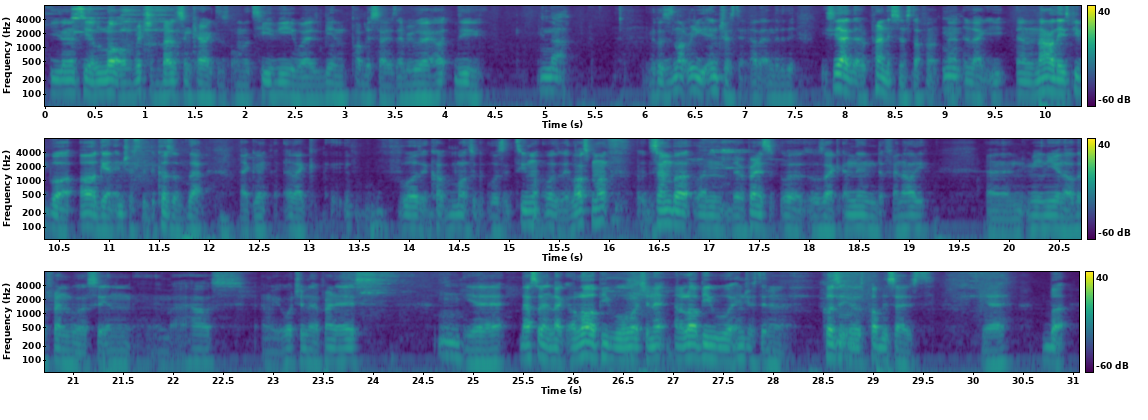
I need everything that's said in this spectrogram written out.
you don't see a lot of Richard Branson characters on the TV where it's being publicized everywhere. Do you? no, because it's not really interesting at the end of the day. You see like the apprentice and stuff, and, Mm. and like you, and nowadays people are, are getting interested because of that. Like uh, like was it a couple months ago? Was it two months? Was it last month? December when the apprentice was, was like ending the finale, and then me and you and the other friend were sitting in my house and we were watching the apprentice. Mm. Yeah, that's when like a lot of people were watching it and a lot of people were interested in it. because it was publicized. Yeah, but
